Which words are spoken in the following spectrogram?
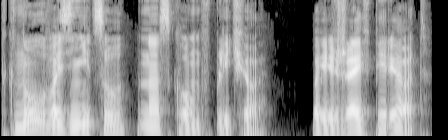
ткнул возницу носком в плечо. «Поезжай вперед!»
